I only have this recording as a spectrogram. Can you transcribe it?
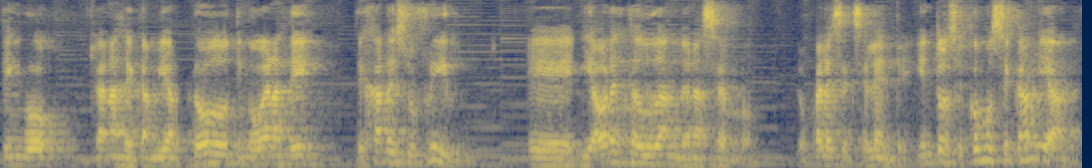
tengo ganas de cambiar todo, tengo ganas de dejar de sufrir. Eh, y ahora está dudando en hacerlo, lo cual es excelente. Y entonces, ¿cómo se cambia?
